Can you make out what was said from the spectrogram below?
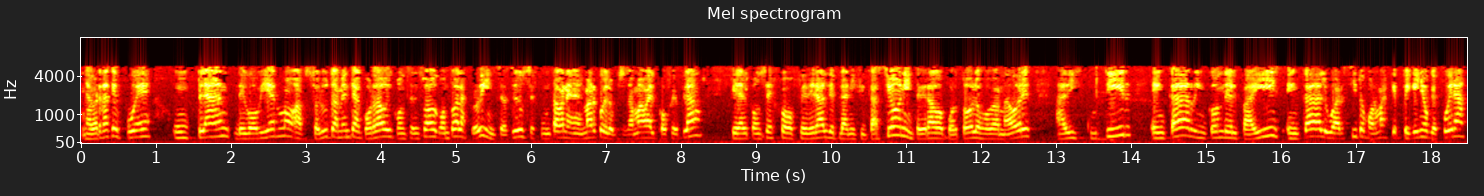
La verdad que fue un plan de gobierno absolutamente acordado y consensuado con todas las provincias. Ellos se juntaban en el marco de lo que se llamaba el COFEPLAN, que era el Consejo Federal de Planificación, integrado por todos los gobernadores, a discutir en cada rincón del país, en cada lugarcito, por más que pequeño que fuera,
